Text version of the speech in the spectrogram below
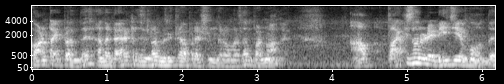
கான்ட்ராக்ட் வந்து அந்த டைரக்டர் ஜெனரல் மிலிட்ரி ஆப்ரேஷனுங்கிறவங்க தான் பண்ணுவாங்க. பாகிஸ்தானுடைய டிஜிஎம்ஓ வந்து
